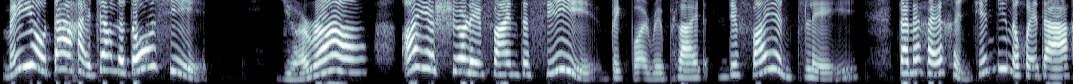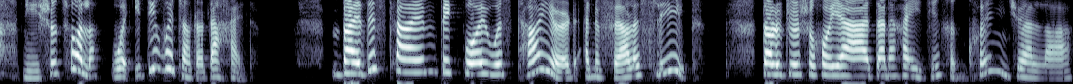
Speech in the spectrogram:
没有大海这样的东西。You're wrong. I'll surely find the sea. Big Boy replied defiantly. 大男孩很坚定地回答：“你说错了，我一定会找到大海的。” By this time, Big Boy was tired and fell asleep. 到了这时候呀，大男孩已经很困倦了，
